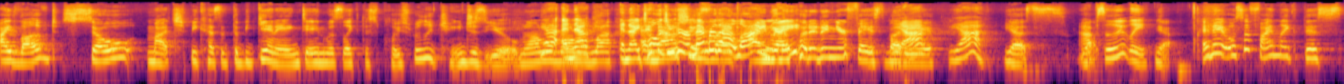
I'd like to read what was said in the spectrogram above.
I loved so much because at the beginning, Dain was like, "This place really changes you." Blah, Yeah, blah, and blah, now- and I told you to remember that line, I'm right? Put it in your face, buddy. Yeah, yeah, Yes. Absolutely. Yeah. And I also find like this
